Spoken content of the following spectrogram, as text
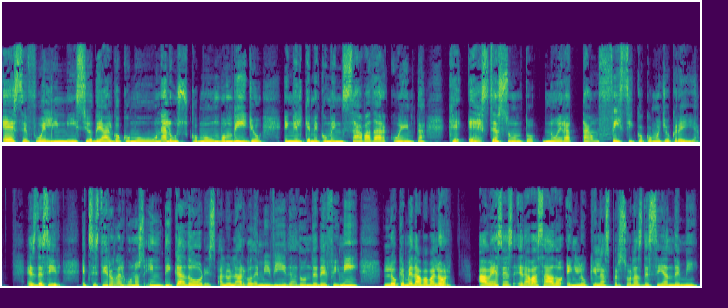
Ese fue el inicio de algo como una luz, como un bombillo, en el que me comenzaba a dar cuenta que este asunto no era tan físico como yo creía. Es decir, existieron algunos indicadores a lo largo de mi vida donde definí lo que me daba valor. A veces era basado en lo que las personas decían de mí,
